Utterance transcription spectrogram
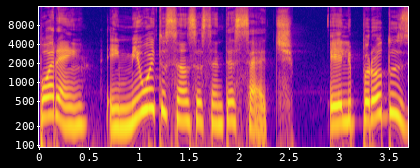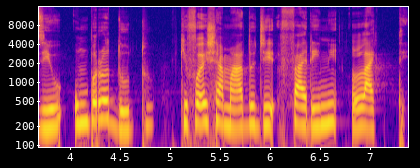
Porém, em 1867, ele produziu um produto que foi chamado de farine láctea,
